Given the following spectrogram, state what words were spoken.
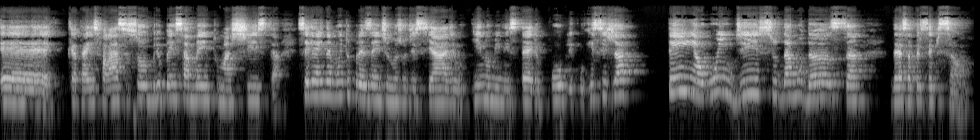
é, que a Thaís falasse sobre o pensamento machista, se ele ainda é muito presente no judiciário e no Ministério Público, e se já tem algum indício da mudança dessa percepção?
